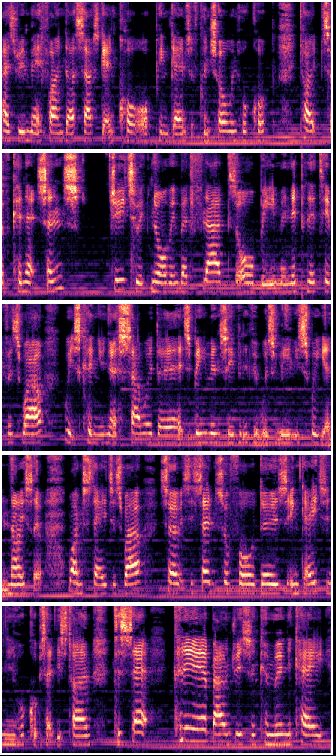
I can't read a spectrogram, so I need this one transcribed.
as we may find ourselves getting caught up in games of control and hookup types of connections due to ignoring red flags or being manipulative as well, which can, you know, sour the experience even if it was really sweet and nice at one stage as well. So it's essential for those engaging in hookups at this time to set clear boundaries and communicate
